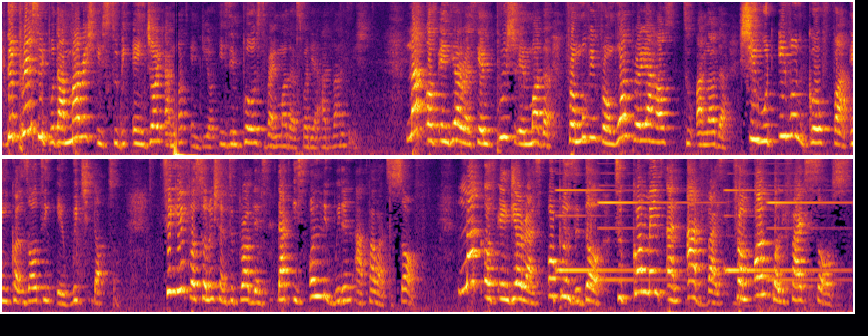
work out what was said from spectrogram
The principle that marriage is to be enjoyed and not endured is imposed by mothers for their advantage. Lack of endurance can push a mother from moving from one prayer house to another. She would even go far in consulting a witch doctor, seeking for solution to problems that is only within her power to solve. Lack of endurance opens the door to comments and advice from unqualified source.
